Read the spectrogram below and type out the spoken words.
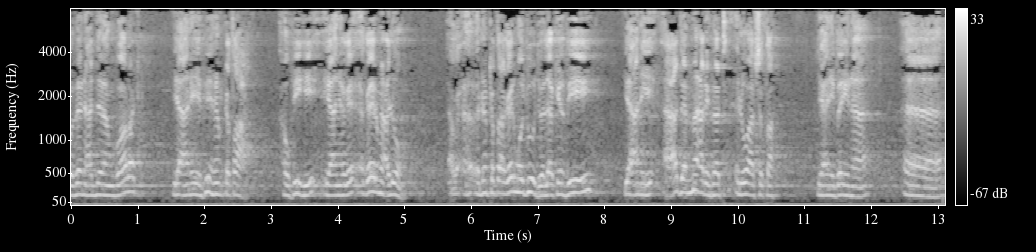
وبين عبد الله المبارك يعني فيه انقطاع. أو فيه يعني غير معلوم. الانقطاع غير موجود ولكن فيه يعني عدم معرفة الواسطة. يعني بين آه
